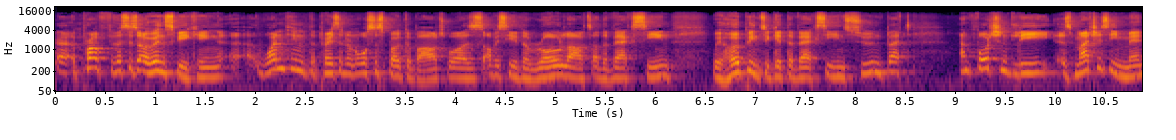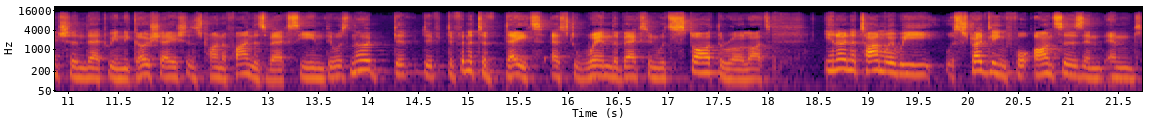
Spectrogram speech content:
Uh, Prof, this is Owen speaking. Uh, one thing that the president also spoke about was obviously the rollout of the vaccine. We're hoping to get the vaccine soon, but unfortunately, as much as he mentioned that we're in negotiations trying to find this vaccine, there was no de- de- definitive date as to when the vaccine would start the rollout you know, in a time where we were struggling for answers and, and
